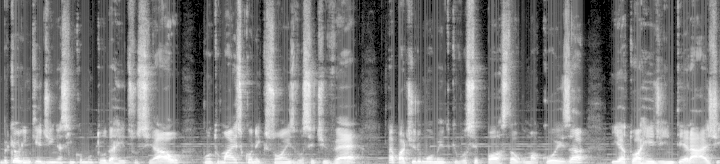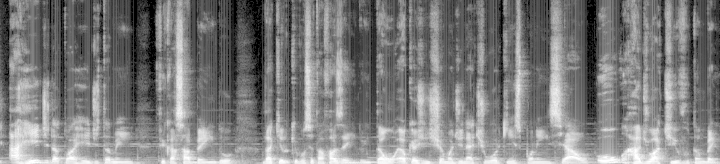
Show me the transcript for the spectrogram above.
Porque o LinkedIn, assim como toda rede social, quanto mais conexões você tiver, a partir do momento que você posta alguma coisa e a tua rede interage, a rede da tua rede também fica sabendo daquilo que você está fazendo. Então é o que a gente chama de networking exponencial ou radioativo também,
